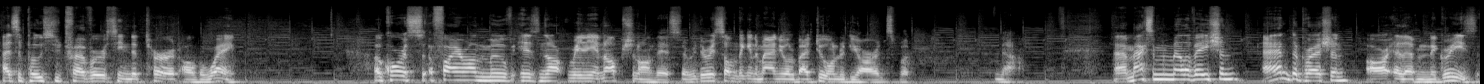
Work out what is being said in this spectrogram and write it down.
as opposed to traversing the turret all the way. Of course, fire on the move is not really an option on this. There is something in the manual about 200 yards, but no. Uh, maximum elevation and depression are 11 degrees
